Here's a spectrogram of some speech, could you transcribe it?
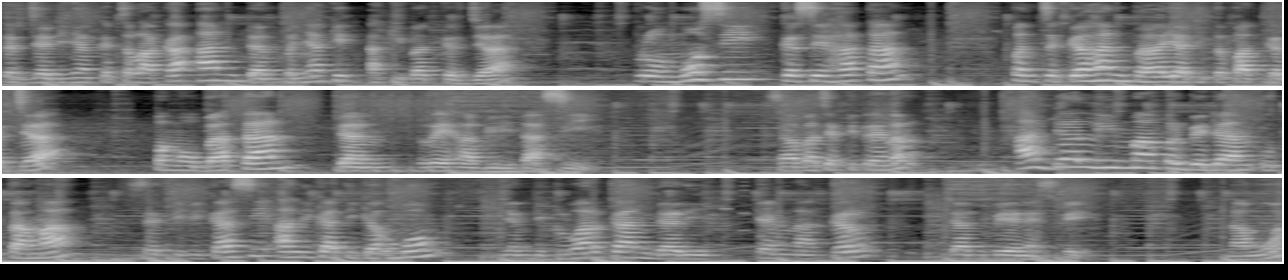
terjadinya kecelakaan dan penyakit akibat kerja, promosi kesehatan, pencegahan bahaya di tempat kerja, pengobatan, dan rehabilitasi. Sahabat safety trainer, ada lima perbedaan utama sertifikasi ahli K3 umum yang dikeluarkan dari Kemnaker dan BNSP. Namun,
